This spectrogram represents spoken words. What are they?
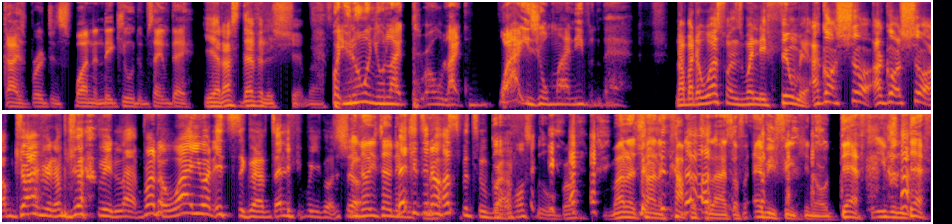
guy's brothers spun and they killed him same day. Yeah, that's devilish shit, bro. But you know when you're like, bro, like, why is your mind even there? No, but the worst one is when they film it. I got shot. I got shot. I'm driving. I'm driving. Like, brother, why are you on Instagram telling people you got shot? You know, you don't Make it to the hospital, go to bro. hospital, bro. Man are trying to capitalize off everything, you know, death, even death.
